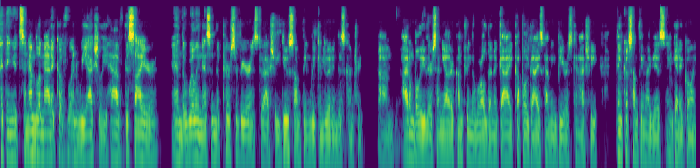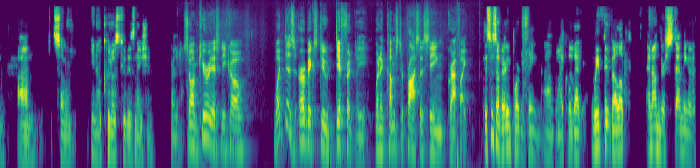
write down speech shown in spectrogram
I think it's an emblematic of when we actually have desire and the willingness and the perseverance to actually do something, we can do it in this country. Um, I don't believe there's any other country in the world than a guy, a couple of guys having beers can actually think of something like this and get it going. Um, so, you know, kudos to this nation for that. So I'm curious, Nico, what does Urbix do differently when it comes to processing graphite? This is a very important thing, um, Michael, that we've developed an understanding, a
